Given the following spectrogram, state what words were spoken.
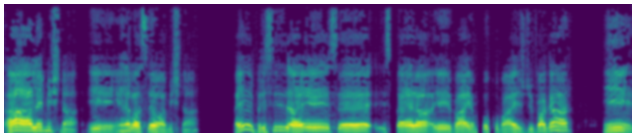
Ale Mishnah. E em relação à Mishnah, aí precisa, aí você espera e vai um pouco mais devagar e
